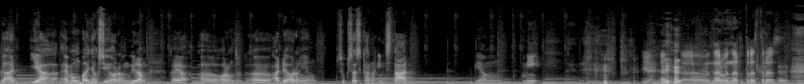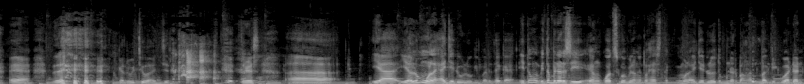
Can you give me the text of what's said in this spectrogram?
gak ya emang banyak sih orang bilang kayak eh, orang ter- eh, ada orang yang sukses karena instan yang mie Iya, eh, benar benar. Terus terus. ya gak lucu anjir terus eh, ya ya lu mulai aja dulu ibaratnya kayak itu itu bener sih yang quotes gue bilang itu hashtag mulai aja dulu tuh bener banget bagi gue dan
